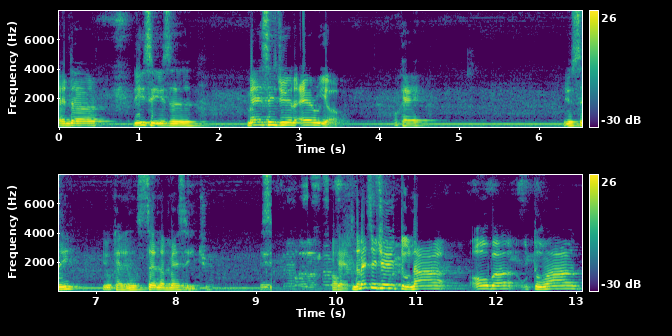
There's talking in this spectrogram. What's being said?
and uh, this is uh, message area. Okay. You see, you can send a message. Okay. The message do not over do not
